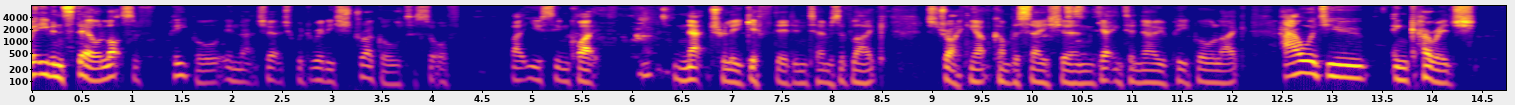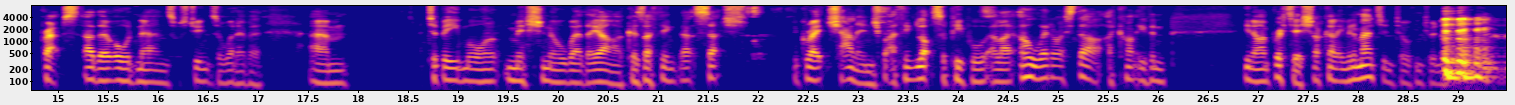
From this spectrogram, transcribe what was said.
but even still, lots of people in that church would really struggle to sort of, like you seem quite naturally gifted in terms of like striking up conversation, getting to know people. Like, how would you encourage perhaps other ordinands or students or whatever um, to be more missional where they are because i think that's such a great challenge. But I think lots of people are like, oh, where do I start? I can't even, you know, I'm British. I can't even imagine talking to another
